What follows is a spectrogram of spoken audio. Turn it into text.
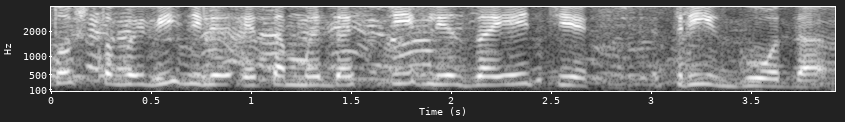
То, что вы видели, это мы достигли за эти три года.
